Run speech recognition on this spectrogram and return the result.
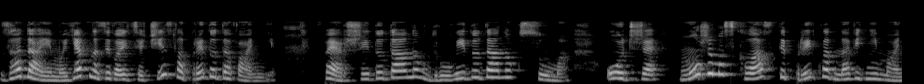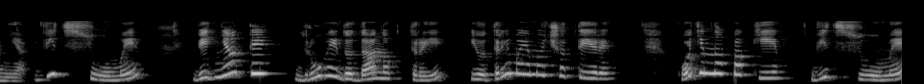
Згадаємо, як називаються числа при додаванні. Перший доданок, другий доданок, сума. Отже, можемо скласти приклад на віднімання. Від суми відняти другий доданок 3 і отримаємо 4. Потім, навпаки, від суми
